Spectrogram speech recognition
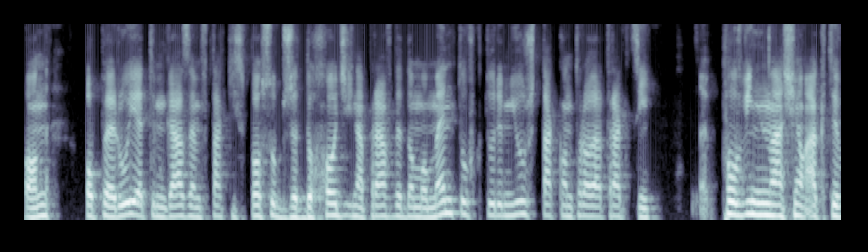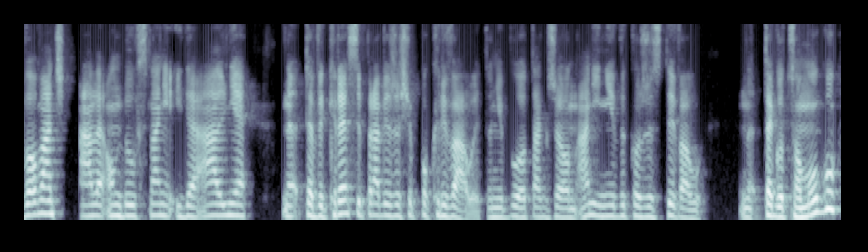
on operuje tym gazem w taki sposób, że dochodzi naprawdę do momentu, w którym już ta kontrola trakcji powinna się aktywować, ale on był w stanie idealnie, te wykresy prawie że się pokrywały. To nie było tak, że on ani nie wykorzystywał tego, co mógł,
